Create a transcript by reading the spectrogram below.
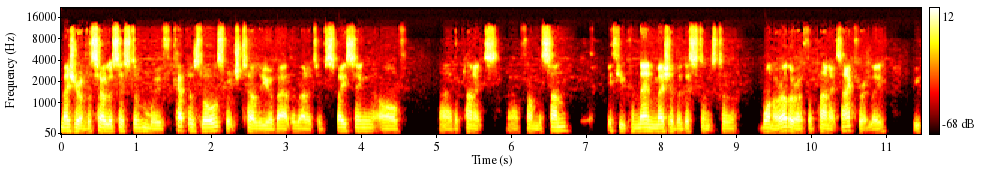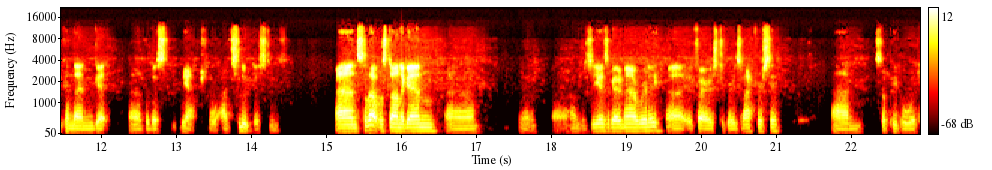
measure of the solar system with Kepler's laws, which tell you about the relative spacing of uh, the planets uh, from the sun. If you can then measure the distance to one or other of the planets accurately, you can then get uh, the, the, actual absolute distance. And so that was done again uh, you know, uh, hundreds of years ago now, really, uh, at various degrees of accuracy. Um, so people would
